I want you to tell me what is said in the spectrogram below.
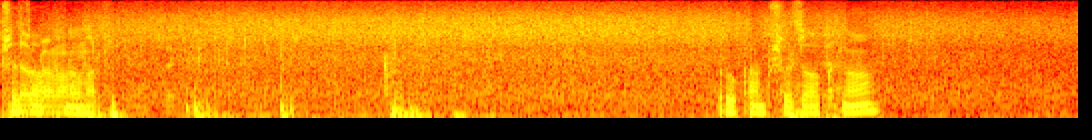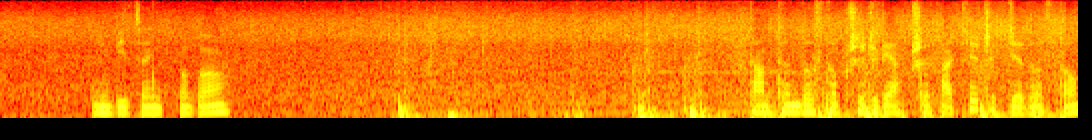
Przez Dobra, okno. mam. Rukam przez okno. Nie widzę nikogo. Tamten dostał przy drzwiach przy chacie, czy gdzie dostał?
